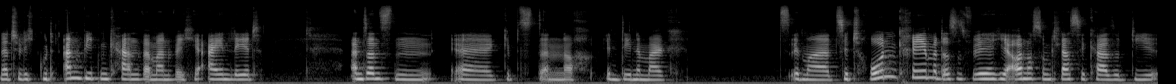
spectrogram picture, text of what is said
natürlich gut anbieten kann, wenn man welche einlädt. Ansonsten äh, gibt es dann noch in Dänemark immer Zitronencreme. Das ist hier auch noch so ein Klassiker. Also die,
